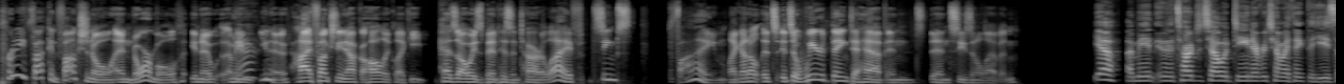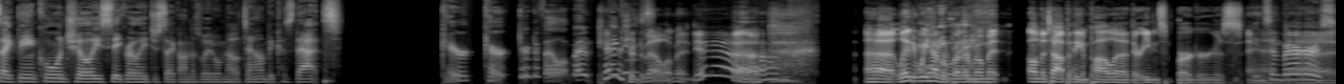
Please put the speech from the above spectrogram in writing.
pretty fucking functional and normal, you know, I mean, Yeah. you know, high functioning alcoholic like he has always been his entire life, seems fine. Like I don't it's it's a weird thing to have in in season 11. Yeah, I mean, and it's hard to tell with Dean. Every time I think that he's like being cool and chill, he's secretly just like on his way to a meltdown because that's char- character development. Character development. Yeah. Uh, Uh, later, we have a brother moment on the top of the Impala. They're eating some burgers. Eating and, some burgers. uh,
